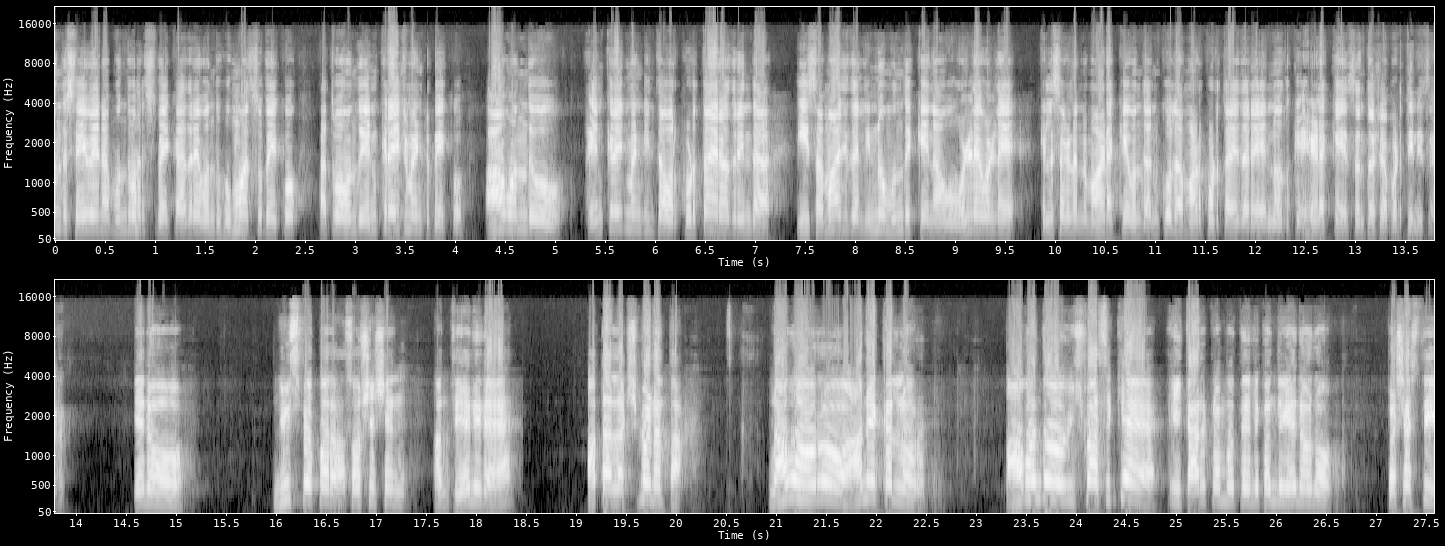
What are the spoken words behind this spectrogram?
ಒಂದು ಸೇವೆಯನ್ನು ಮುಂದುವರಿಸಬೇಕಾದ್ರೆ ಒಂದು ಹುಮ್ಮಸ್ಸು ಬೇಕು ಅಥವಾ ಒಂದು ಎನ್ಕರೇಜ್ಮೆಂಟ್ ಬೇಕು. ಆ ಒಂದು ಎನ್ಕರೇಜ್ಮೆಂಟ್ ಇಂಥವ್ರು ಕೊಡ್ತಾ ಇರೋದ್ರಿಂದ ಈ ಸಮಾಜದಲ್ಲಿ ಇನ್ನೂ ಮುಂದಕ್ಕೆ ನಾವು ಒಳ್ಳೆ ಒಳ್ಳೆ ಕೆಲಸಗಳನ್ನು ಮಾಡಕ್ಕೆ ಒಂದು ಅನುಕೂಲ ಮಾಡಿಕೊಡ್ತಾ ಇದ್ದಾರೆ ಅನ್ನೋದಕ್ಕೆ ಹೇಳಕ್ಕೆ ಸಂತೋಷ ಪಡ್ತೀನಿ ಸರ್. ಏನು ನ್ಯೂಸ್ ಪೇಪರ್ ಅಸೋಸಿಯೇಷನ್ ಅಂತ ಏನಿದೆ? ಆತ ಲಕ್ಷ್ಮಣ್ ಅಂತ. ನಾವು ಅವರು ಆನೇಕಲ್ನವರು. ಆ ಒಂದು ವಿಶ್ವಾಸಕ್ಕೆ ಈ ಕಾರ್ಯಕ್ರಮದಲ್ಲಿ ಬಂದು ಏನವನು ಪ್ರಶಸ್ತಿ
